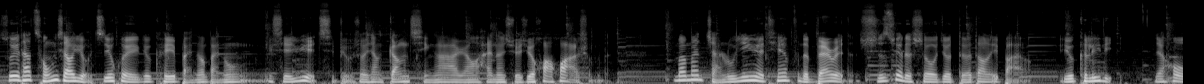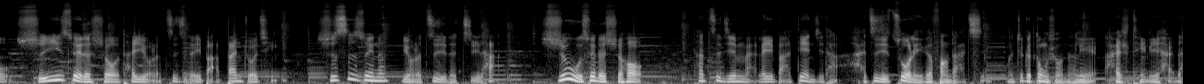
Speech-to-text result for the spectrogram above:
所以他从小有机会就可以摆弄摆弄一些乐器，比如说像钢琴啊，然后还能学学画画什么的。慢慢展露音乐天赋的 Barrett，十岁的时候就得到了一把尤克里里，然后十一岁的时候他有了自己的一把班卓琴，十四岁呢有了自己的吉他，十五岁的时候他自己买了一把电吉他，还自己做了一个放大器。我这个动手能力还是挺厉害的。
